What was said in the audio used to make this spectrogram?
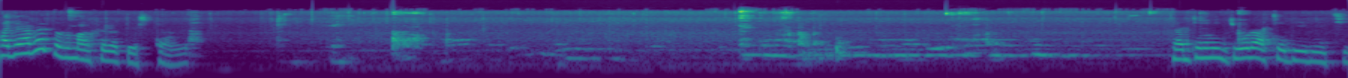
ভাজা হবে তত মাংসটা টেস্ট হবে। তার জন্য আমি জোর আছে দিয়ে দিয়েছি।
